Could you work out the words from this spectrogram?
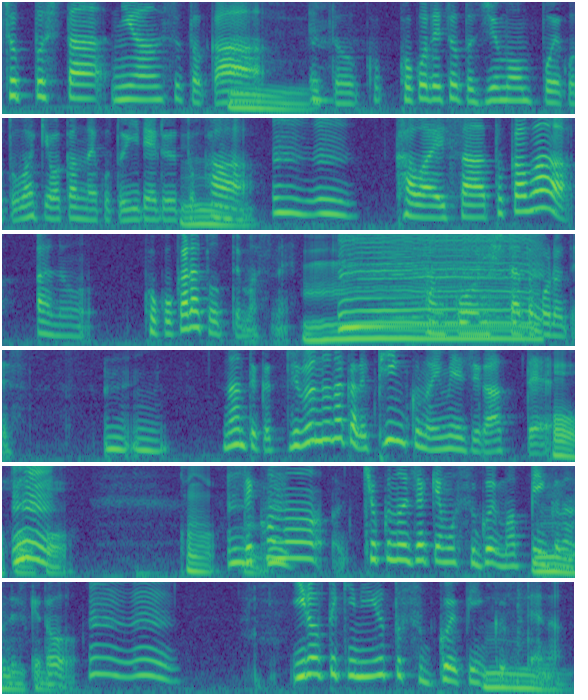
ちょっとしたニュアンスとか、うん。えっと、こここでちょっと呪文っぽいことわけわかんないこと入れるとか、うんうん。可愛さとかはあのここから取ってますね。うん。参考にしたところです。うんうん、なんていうか自分の中でピンクのイメージがあってほうほうほう、うん。この、うん。でこの曲のジャケもすごい真っピンクなんですけど、うんうん。色的に言うとすっごいピンクみたいな、うん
